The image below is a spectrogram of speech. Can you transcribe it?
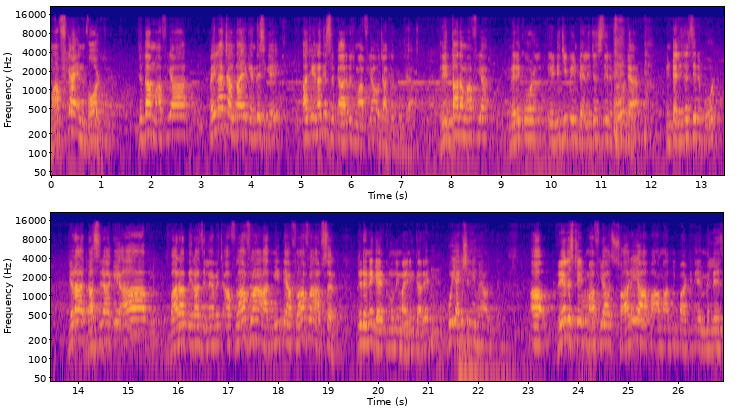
mafia involved ਜਿੱਦਾਂ ਮਾਫੀਆ ਪਹਿਲਾਂ ਚੱਲਦਾ ਇਹ ਕਹਿੰਦੇ ਸੀਗੇ ਅੱਜ ਇਹਨਾਂ ਦੀ ਸਰਕਾਰ ਵਿੱਚ ਮਾਫੀਆ ਉਜਾਗਰ ਹੋ ਗਿਆ ਰੇਤਾ ਦਾ ਮਾਫੀਆ ਮੇਰੇ ਕੋਲ ਏਡੀਜੀਪੀ ਇੰਟੈਲੀਜੈਂਸ ਦੀ ਰਿਪੋਰਟ ਆ ਇੰਟੈਲੀਜੈਂਸ ਦੀ ਰਿਪੋਰਟ ਜਿਹੜਾ ਦੱਸ ਰਿਹਾ ਕਿ ਆ 12 13 ਜ਼ਿਲ੍ਹਿਆਂ ਵਿੱਚ ਆ ਫਲਾਂ ਫਲਾਂ ਆਦਮੀ ਤੇ ਆ ਫਲਾਂ ਫਲਾਂ ਅਫਸਰ ਜਿਹੜੇ ਨੇ ਗੈਰ ਕਾਨੂੰਨੀ ਮਾਈਨਿੰਗ ਕਰ ਰਹੇ ਕੋਈ ਐਕਸ਼ਨ ਨਹੀਂ ਹੋਇਆ ਉਹਦੇ ਤੇ। ਆ ਰੀਅਲ ਏਸਟੇਟ ਮਾਫੀਆ ਸਾਰੇ ਆਪ ਆਮ ਆਦਮੀ ਪਾਰਟੀ ਦੇ ਐਮਐਲਏਜ਼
